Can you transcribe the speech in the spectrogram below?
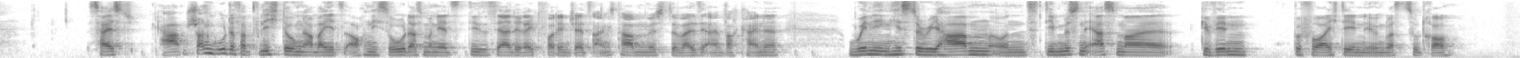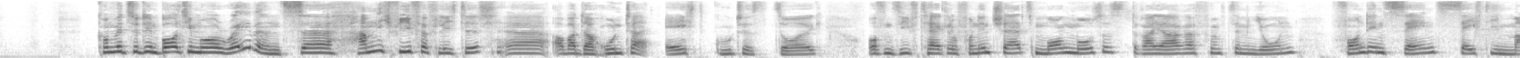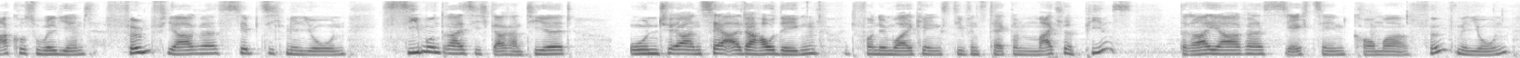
Das heißt, ja, schon gute Verpflichtungen, aber jetzt auch nicht so, dass man jetzt dieses Jahr direkt vor den Jets Angst haben müsste, weil sie einfach keine Winning History haben und die müssen erstmal gewinnen, bevor ich denen irgendwas zutraue. Kommen wir zu den Baltimore Ravens. Äh, haben nicht viel verpflichtet, äh, aber darunter echt gutes Zeug. Offensivtackle von den Chats, Morgan Moses, drei Jahre, 15 Millionen. Von den Saints, Safety Marcus Williams, fünf Jahre, 70 Millionen, 37 garantiert. Und ja, ein sehr alter Haudegen von den Vikings, Defense Tackle Michael Pierce, drei Jahre, 16,5 Millionen.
